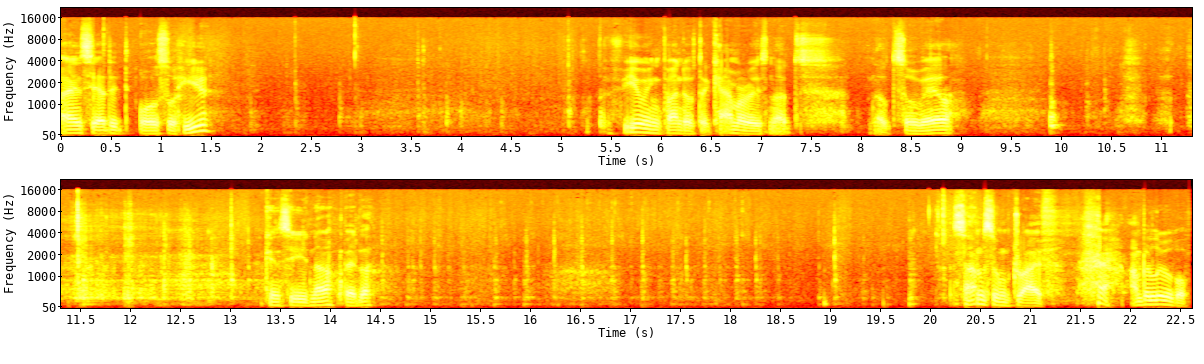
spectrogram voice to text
I insert it also here. The viewing point of the camera is not not so well. You can see it now better. Samsung drive. Unbelievable.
